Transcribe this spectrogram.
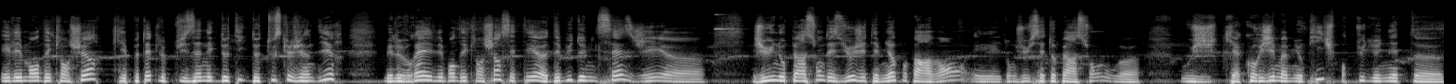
élément déclencheur, qui est peut-être le plus anecdotique de tout ce que je viens de dire, mais le vrai élément déclencheur, c'était début 2016. J'ai j'ai eu une opération des yeux, j'étais myope auparavant, et donc j'ai eu cette opération où, euh, où qui a corrigé ma myopie. Je porte plus de lunettes, euh,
